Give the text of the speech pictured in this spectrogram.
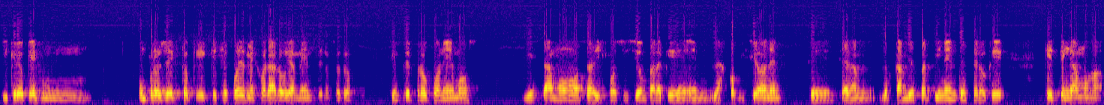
y creo que es un, un proyecto que, que se puede mejorar, obviamente. Nosotros siempre proponemos y estamos a disposición para que en las comisiones se, hagan los cambios pertinentes, pero que, que tengamos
